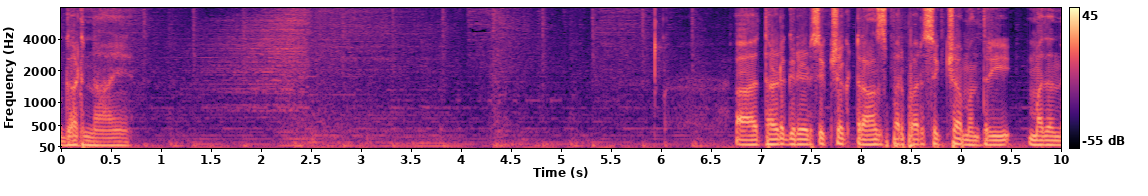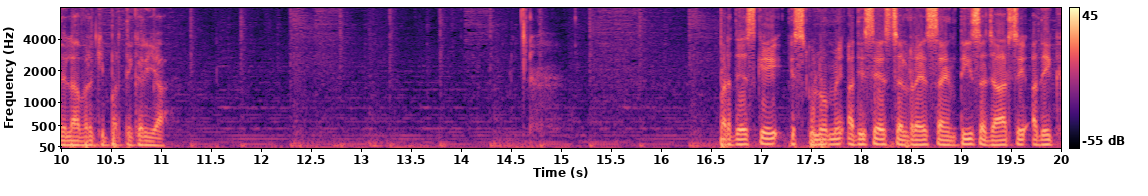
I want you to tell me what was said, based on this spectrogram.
घटनाएँ। थर्ड ग्रेड शिक्षक ट्रांसफ़र पर शिक्षा मंत्री मदन दिलावर की प्रतिक्रिया। प्रदेश के स्कूलों में अधिशेष चल रहे सैंतीस हज़ार से अधिक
